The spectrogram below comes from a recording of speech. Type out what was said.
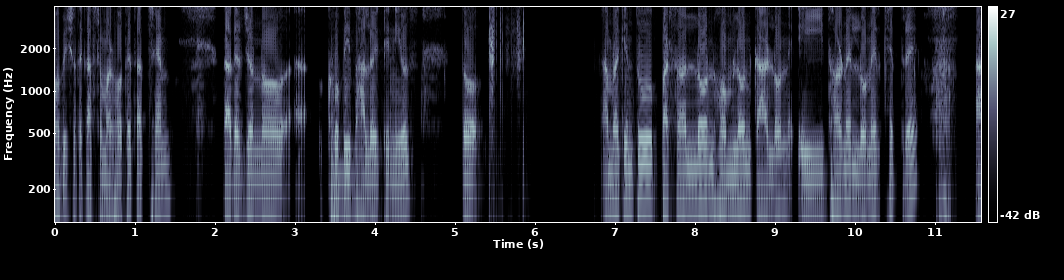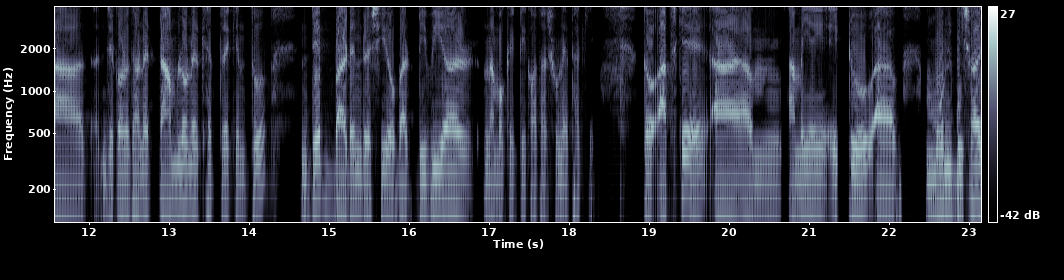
ভবিষ্যতে কাস্টমার হতে চাচ্ছেন, তাদের জন্য খুবই ভালো একটি নিউজ তো আমরা কিন্তু personal loan home loan car loan এই ধরনের লোনের ক্ষেত্রে যে কোনো ধরনের টার্ম লোনের ক্ষেত্রে কিন্তু ডেপ বার্ডেন রেশিও বা ডিবিআর নামক একটি কথা শুনে থাকি। তো আজকে, আমি একটু মূল বিষয়ে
